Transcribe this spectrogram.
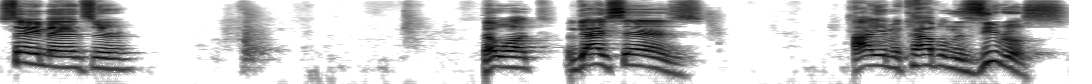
Same answer. That what? A guy says, I am a Kabul Nazirus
